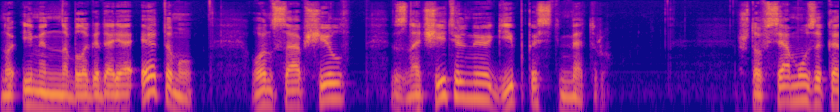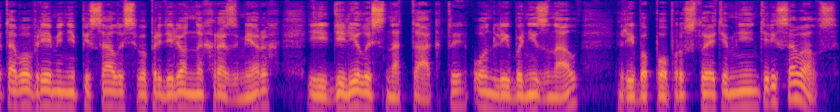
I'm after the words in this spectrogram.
но именно благодаря этому он сообщил значительную гибкость метру. Что вся музыка того времени писалась в определенных размерах и делилась на такты, он либо не знал, либо попросту этим не интересовался.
